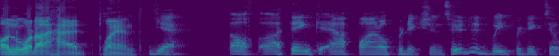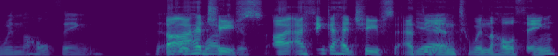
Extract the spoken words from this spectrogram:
on what I had planned. Yeah. Oh, I think our final predictions. Who did we predict to win the whole thing? Uh, I had we'll have to go Chiefs. I, I think I had Chiefs at the end to win the whole thing.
